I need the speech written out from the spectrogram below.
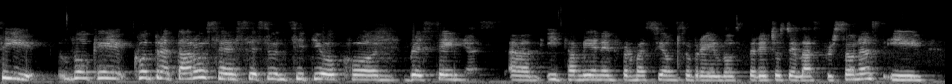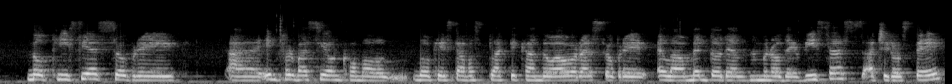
Sí, lo que contrataros es, un sitio con reseñas um, y también información sobre los derechos de las personas y noticias sobre información como lo que estamos practicando ahora sobre el aumento del número de visas H2B.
